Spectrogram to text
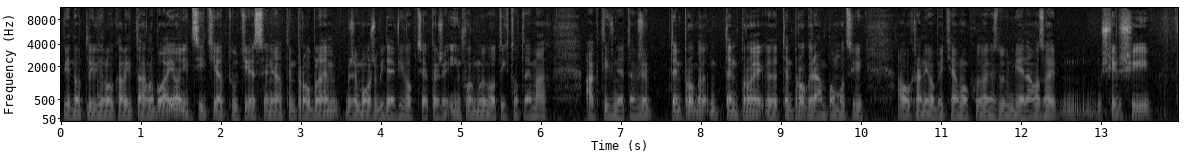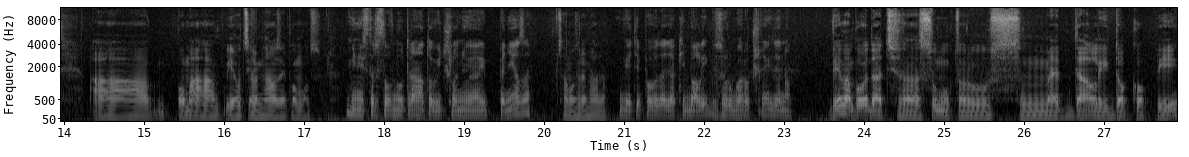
v jednotlivých lokalitách, lebo aj oni cítia tú tieseň a ten problém, že môže byť aj v ich obciach, takže informujú o týchto témach aktívne. Takže ten, pro, ten, projek, e, ten program pomoci a ochrany obetiam obchodovania s ľuďmi je naozaj širší a pomáha jeho cieľom naozaj pomôcť. Ministerstvo vnútra na to vyčlenuje aj peniaze? Samozrejme áno. Viete povedať, aký balík zhruba ročne ide na... Viem vám povedať e, sumu, ktorú sme dali dokopy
